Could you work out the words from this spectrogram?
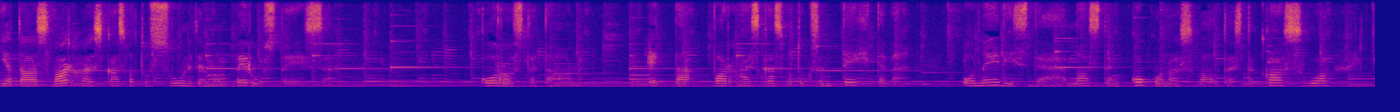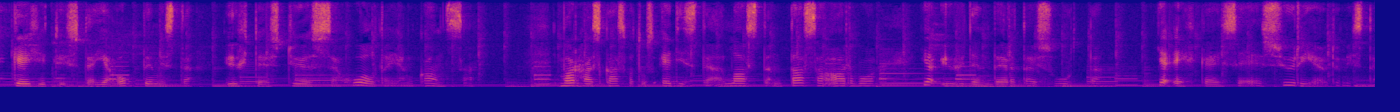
Ja taas varhaiskasvatussuunnitelman perusteissa korostetaan, että varhaiskasvatuksen tehtävä on edistää lasten kokonaisvaltaista kasvua, kehitystä ja oppimista yhteistyössä huoltajan kanssa. Varhaiskasvatus edistää lasten tasa-arvoa ja yhdenvertaisuutta ja ehkäisee syrjäytymistä.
